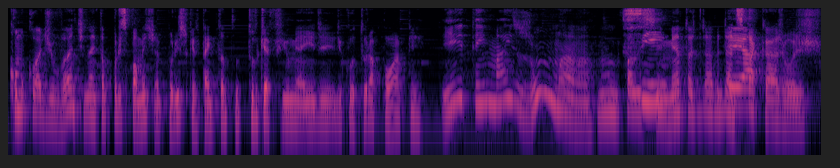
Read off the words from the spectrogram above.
como coadjuvante, né? Então, principalmente, né? por isso que ele tá em tanto, tudo que é filme aí de, de cultura pop. E tem mais uma, um falecimento Sim, a, a, a é, destacar hoje.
